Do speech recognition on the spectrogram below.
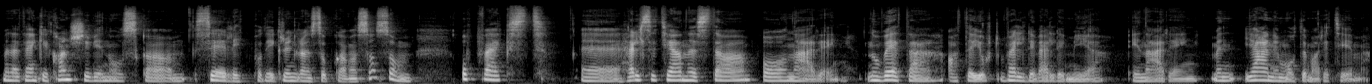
Men jeg tenker kanskje vi nå skal se litt på de grunnleggende oppgavene, sånn som oppvekst, helsetjenester og næring. Nå vet jeg at det er gjort veldig, veldig mye i næring, men gjerne mot det maritime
